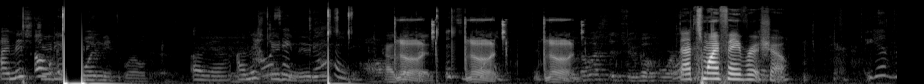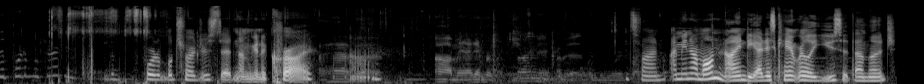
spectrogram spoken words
I miss oh, Judy. Boy Meets World. Oh yeah, I miss Judy Moody. How's Nut, that? nut, nut. That's my favorite show. Yeah, the portable charger's dead, and I'm gonna cry. Oh man, I didn't bring my keys. It's fine. I mean, I'm on 90. I just can't really use it that much.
